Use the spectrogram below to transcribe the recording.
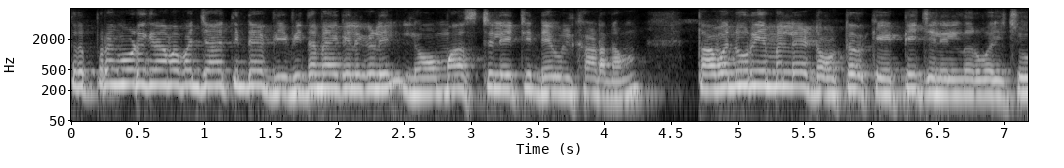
തൃപ്രങ്ങോട് ഗ്രാമപഞ്ചായത്തിന്റെ വിവിധ മേഖലകളിൽ ലോമാസ്റ്റിലേറ്റിന്റെ ഉദ്ഘാടനം Thavanur M L A doctor K T Jaleel നിർവഹിച്ചു.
